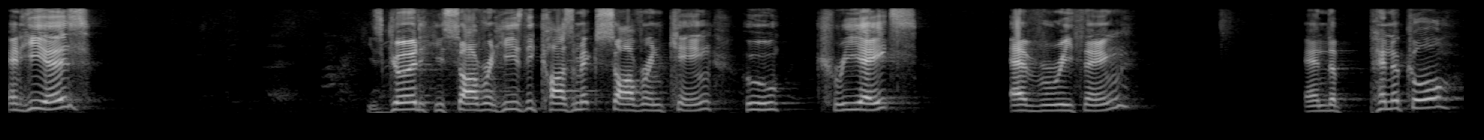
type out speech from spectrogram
And He is? He's good, He's sovereign, He's the cosmic sovereign King who creates everything. And the pinnacle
